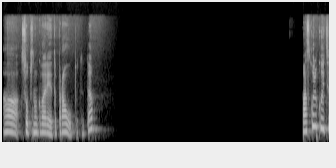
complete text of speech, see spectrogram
А, собственно говоря, это про опыт. Да? Поскольку эти,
